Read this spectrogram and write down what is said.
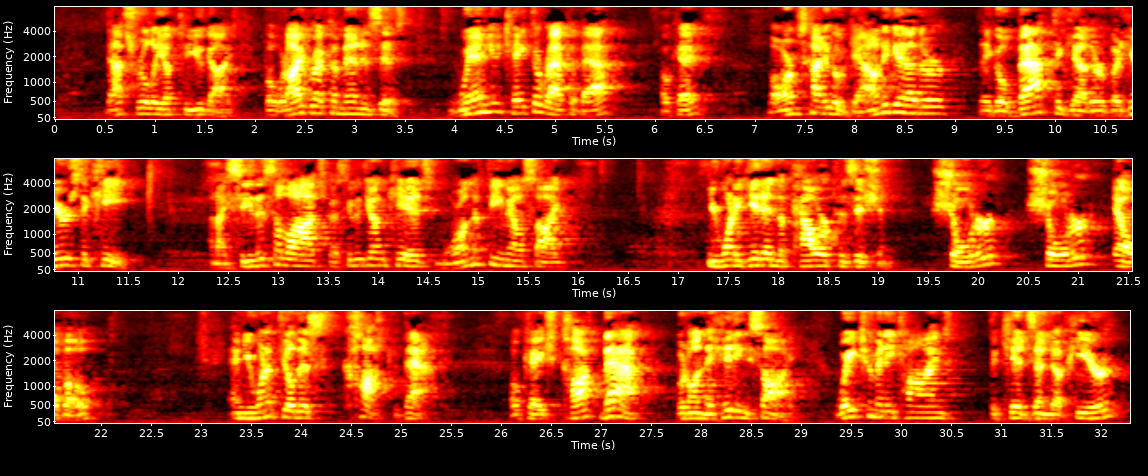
That's really up to you guys. But what I'd recommend is this. When you take the racket back, okay, the arms kind of go down together, they go back together, but here's the key. And I see this a lot, especially with young kids, more on the female side. You want to get in the power position. Shoulder, shoulder, elbow. And you want to feel this cocked back. Okay, cocked back, but on the hitting side. Way too many times the kids end up here.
